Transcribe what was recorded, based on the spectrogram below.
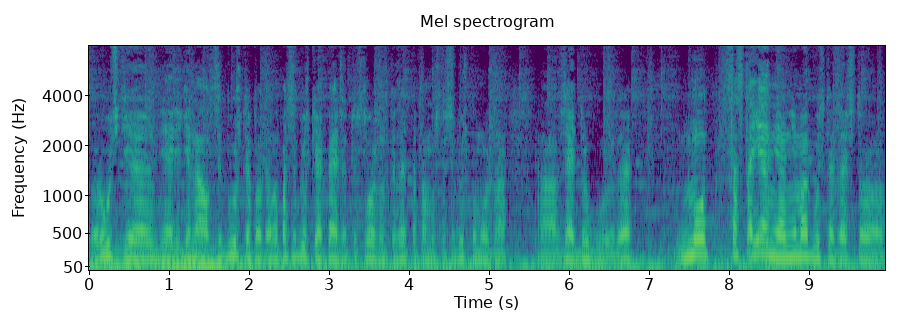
Ручки не оригинал, сидушка только. Но по сидушке, опять же, тут сложно сказать, потому что сидушку можно а, взять другую, да. Ну, состояние не могу сказать, что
